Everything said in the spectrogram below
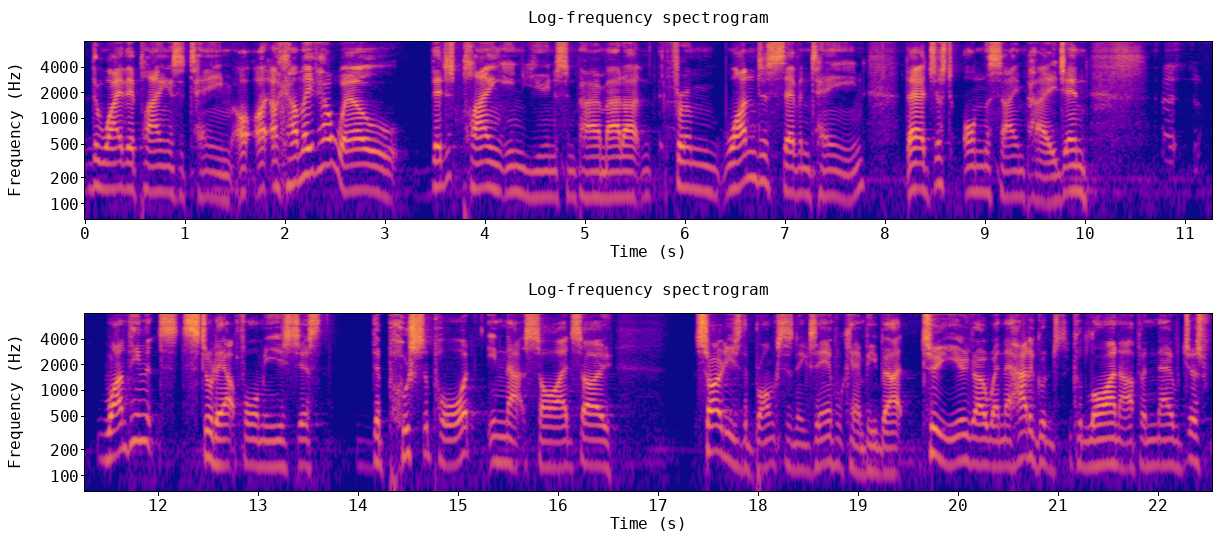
the way they're playing as a team. I, I can't believe how well they're just playing in unison, Parramatta. From 1 to 17, they are just on the same page. And one thing that stood out for me is just the push support in that side. So, sorry to use the Bronx as an example, Kempy, but two years ago when they had a good good lineup and they just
